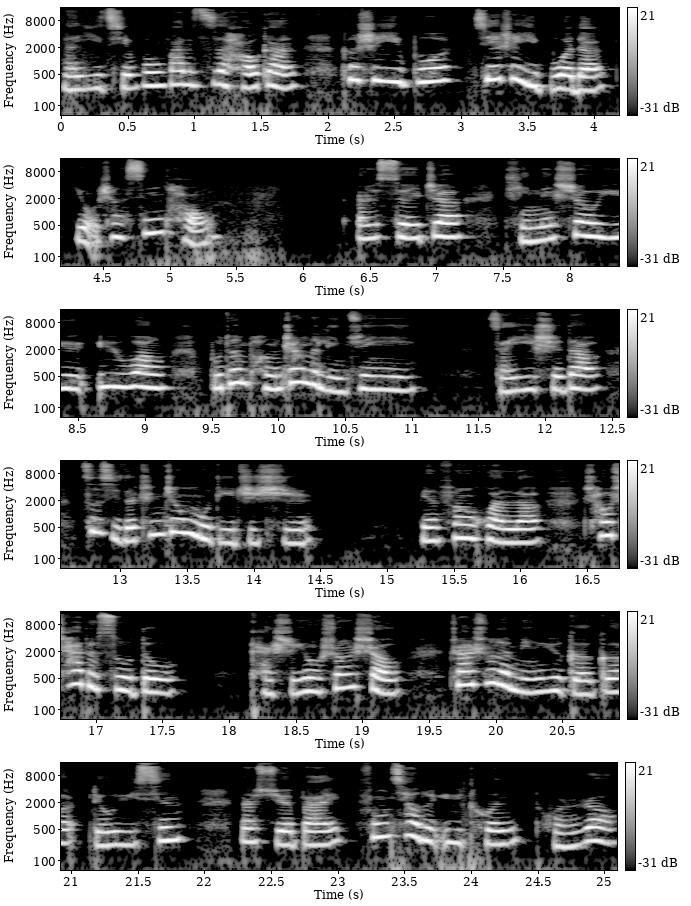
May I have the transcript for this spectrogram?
那意气风发的自豪感更是一波接着一波的涌上心头。而随着体内兽欲欲望不断膨胀的林俊逸，在意识到自己的真正目的之时，便放缓了抽插的速度。开始用双手抓住了明玉格格刘雨欣那雪白丰翘的玉臀臀肉，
